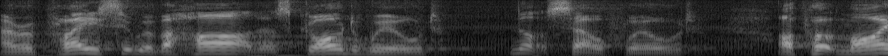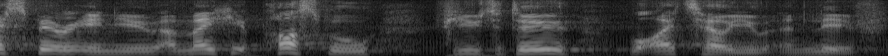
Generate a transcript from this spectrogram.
and replace it with a heart that's God willed not self willed. I'll put my spirit in you and make it possible for you to do what I tell you and live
